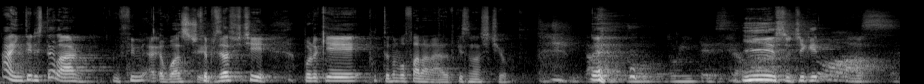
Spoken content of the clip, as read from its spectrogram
Ah, Interestelar. O filme, Eu vou assistir. Você precisa assistir, porque... Puta, eu não vou falar nada, porque você não assistiu. do, do Interestelar. Isso, tique... Nossa.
